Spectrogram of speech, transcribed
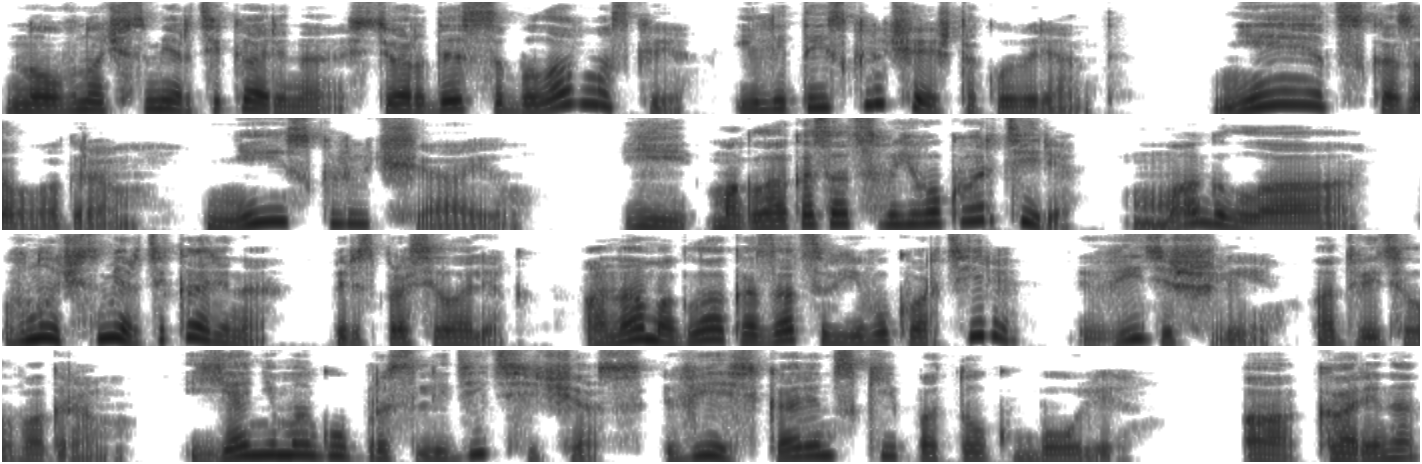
но в ночь смерти Карина стюардесса была в Москве? Или ты исключаешь такой вариант? «Нет», — сказал Ваграм, — «не исключаю». «И могла оказаться в его квартире?» «Могла». «В ночь смерти Карина?» — переспросил Олег. «Она могла оказаться в его квартире?» «Видишь ли», — ответил Ваграм, — «я не могу проследить сейчас весь каринский поток боли». «А Карина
